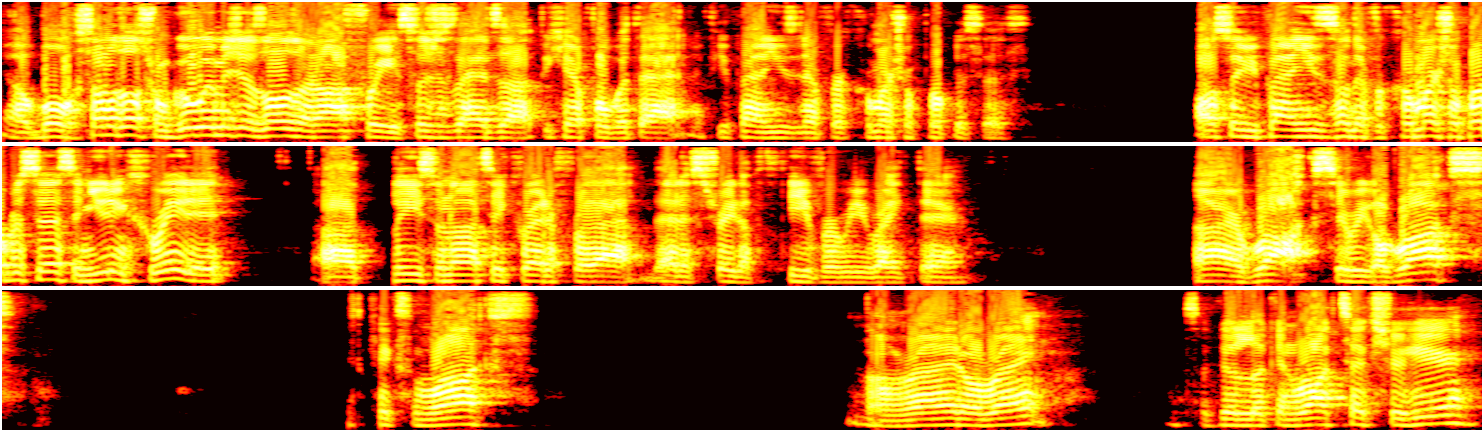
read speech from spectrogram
Uh, well, some of those from Google Images, those are not free. So just a heads up, be careful with that if you plan on using it for commercial purposes. Also, if you plan on using something for commercial purposes and you didn't create it, uh, please do not take credit for that. That is straight up thievery right there. All right, rocks. Here we go, rocks. Let's kick some rocks. All right, all right. It's a good looking rock texture here.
